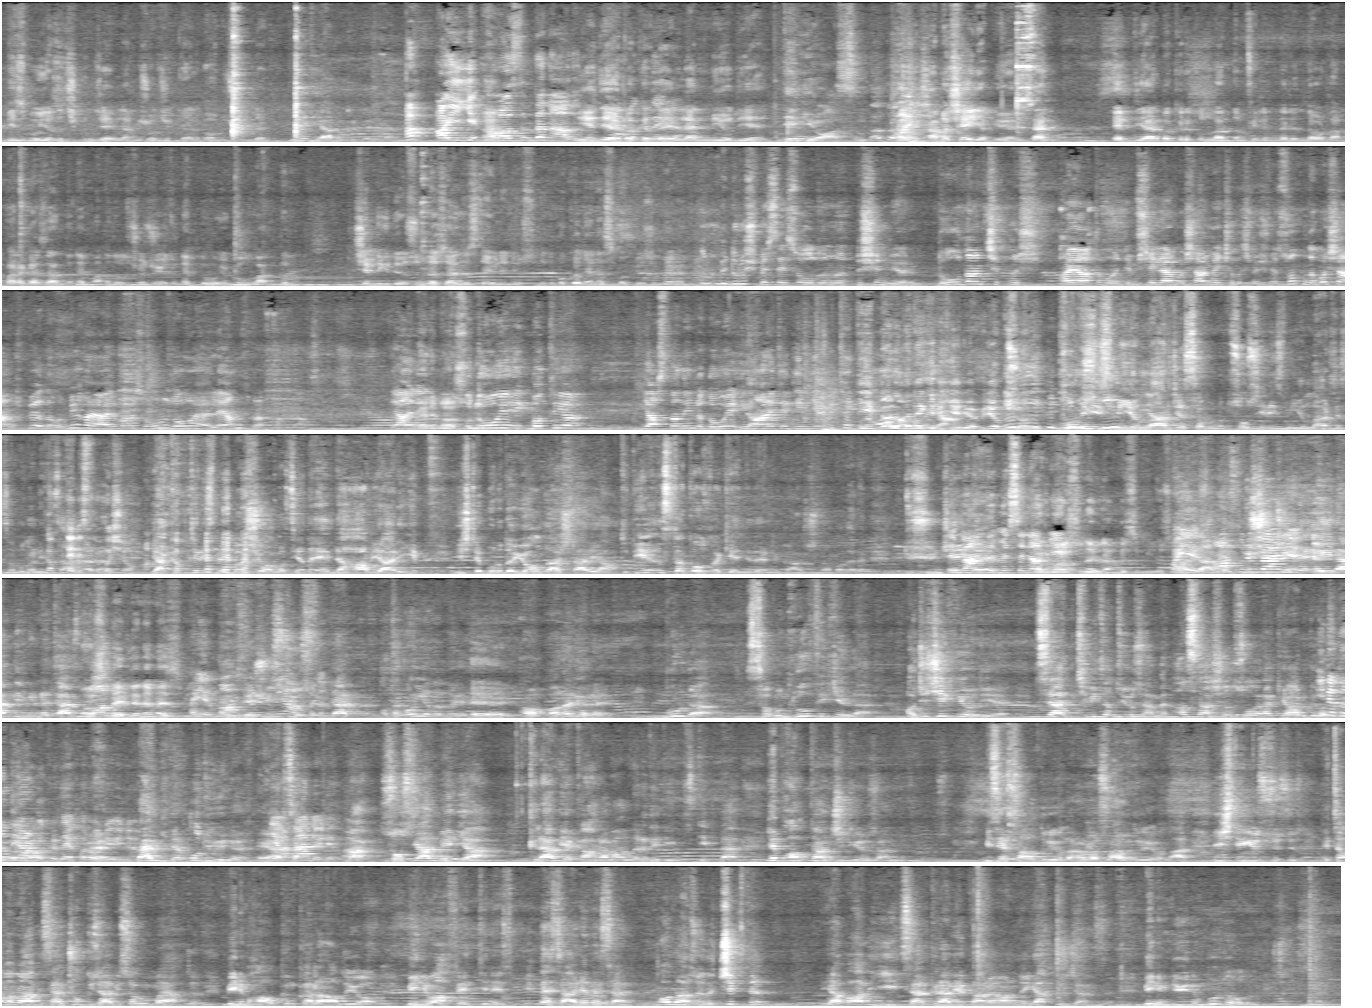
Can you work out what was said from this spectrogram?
Biz bu yazı çıkınca evlenmiş olacak galiba 13'ünde. Niye Diyarbakır'da evlendi? Ha, ay ye- Ha. ağzımdan aldım. Niye Diyarbakır'da evlen? evlenmiyor diye. Demiyor aslında da. Hayır ama şey yapıyor yani sen hep Diyarbakır'ı kullandın filmlerinde oradan para kazandın. Hep Anadolu çocuğuydun. Hep Doğu'yu kullandın. Şimdi gidiyorsun Los Angeles'ta evleniyorsun dedim. O konuya nasıl bakıyorsun merak ediyorum. Bunun bir duruş meselesi olduğunu düşünmüyorum. Doğudan çıkmış, hayatı boyunca bir şeyler başarmaya çalışmış ve sonunda başarmış bir adamın bir hayali varsa onu da o hayalle yalnız bırakmak lazım. Yani, Yani bu doğuya, batıya yaslanayım da doğuya ihanet edeyim gibi bir teknik Değil, bana da olmamalı ne gibi ya. geliyor biliyor musun? Komünizmi değildir ya. yıllarca savunup, sosyalizmi yıllarca savunan insanlar. Kapitalizmin başı olmak. Ya kapitalizmin başı olması ya da evde havyar yiyip işte bunu da yoldaşlar yaptı diye ıstakozla kendilerini karşılamaları. Düşünceyle... E ben de mesela Yani bir Masum evlenmesin biliyorsun. Hayır. Yani Mahsun'un düşünceyle bence- eylem birbirine ters. Masum evlenemez mi? Hayır Mahsun Evlenip şunu istiyorsa yapsın. gider Patagonya'da da evlenir. Ee? Ama bana göre burada savunduğu fikirler acı çekiyor diye sen tweet atıyorsan ben asla şahıs olarak yargılamıyorum. Yine de Diyarbakır'da yapar o düğünü. Ben gider o düğünü eğer Ya sen- ben de öyle yaparım. Bak sosyal medya klavye kahramanları dediğimiz tipler hep halktan çıkıyor zannediyoruz. Bize saldırıyorlar, ona saldırıyorlar. İşte yüzsüzsüz. E tamam abi sen çok güzel bir savunma yaptın. Benim halkım kana alıyor, beni mahvettiniz vesaire vesaire. Ondan sonra da çıktı. Yap abi yiğitsel klavye kahramanlığı yapmayacaksın. Benim düğünüm burada olur diyeceksin.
